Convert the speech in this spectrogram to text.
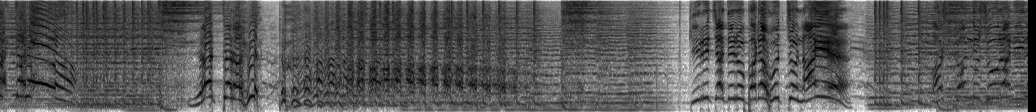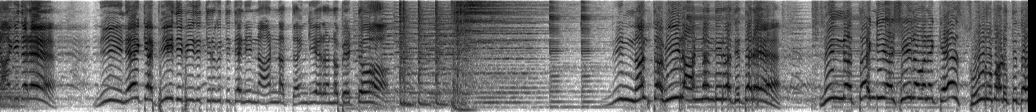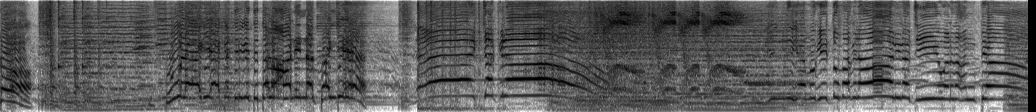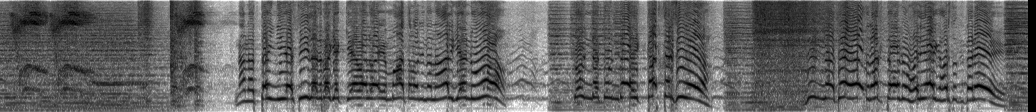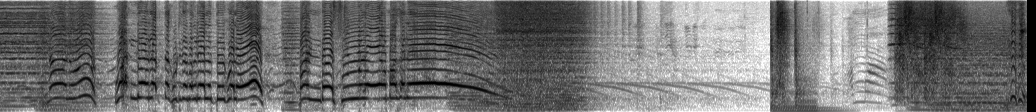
ಎಚ್ಚರ! ಎಚ್ಚರ! ಕಿರಿಚದಿರು ಬಡ ಹುಚ್ಚು ನಾಯಿ. ಅಷ್ಟೊಂದು ಶೂರ ನೀನಾಗಿದರೆ ನೀನೇಕೆ ಬೀದಿ ಬೀದಿ ತಿರುಗುತ್ತಿದ್ದೆ ನಿನ್ನ ಅಣ್ಣ ತಂಗಿಯರನ್ನು ಬಿಟ್ಟು? ನಿನ್ನಂತ ವೀರ ಅಣ್ಣಂದಿರದಿದ್ದರೆ ನಿನ್ನ ತಂಗಿಯ ಶೀಲವನಕ್ಕೆ ಸೂರು ಮಾಡುತ್ತಿದ್ದರು. ಸೂಳೆಯಾಗಿ ಯಾಕೆ ತಿರುಗುತ್ತಿದ್ದಳು ಆ ನಿನ್ನ ತಂಗಿ? ಚಕ್ರ! ಜೀವನದ ಅಂತ್ಯ. ನನ್ನ ತಂಗಿಯ ಸೀಲದ ಬಗ್ಗೆ ಕೇವಲವಾಗಿ ಮಾತಾಡೋ ನಿನ್ನ ನಾಲಿಗೆಯನ್ನು ತುಂಡ ತುಂಡಾಗಿ ಕತ್ತರಿಸಿ. ನಿನ್ನ ದೇಹದ ರಕ್ತವನ್ನು ಹೊಳಿಯಾಗಿ ಹರಿಸುತ್ತಿದ್ದಾರೆ ನಾನು ಒಂದೇ ರಕ್ತ ಹುಟ್ಟಿದ ಮಗನೇ ತಿಳ್ಕೊಳ್ಳೆ ಬಂಡ ಸೂಳೆ ಮಗನೇ.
